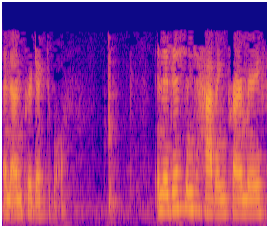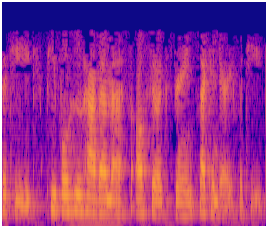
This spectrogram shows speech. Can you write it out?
and unpredictable. In addition to having primary fatigue, people who have MS also experience secondary fatigue,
